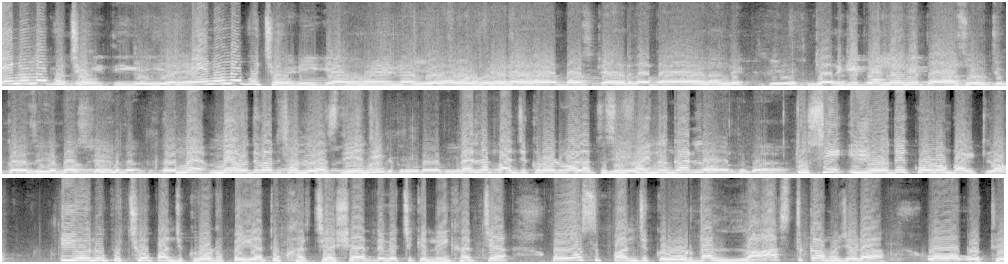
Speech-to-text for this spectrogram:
ਇਹਨੂੰ ਨਾ ਪੁੱਛੋ। ਕੀਤੀ ਗਈ ਹੈ ਇਹਨੂੰ ਨਾ ਪੁੱਛੋ। ਜਿਹੜੀ ਕਿ ਹੁਣ ਇਹਨਾਂ ਦਾ ਫਿਰ ਆਹ ਬੱਸ ਸਟੈਂਡ ਦਾ ਪਾਇਆ ਇਹਨਾਂ ਨੇ। ਜਦ ਕਿ ਪਹਿਲਾਂ ਵੀ ਪਾਸ ਹੋ ਚੁੱਕਾ ਸੀ ਬੱਸ ਸਟੈਂਡ ਦਾ। ਉਹ ਮੈਂ ਮੈਂ ਉਹਦੇ ਬਾਰੇ ਤੁਹਾਨੂੰ ਦੱਸਦੀ ਹਾਂ ਜੀ। ਪਹਿਲਾਂ 5 ਕਰੋੜ ਵਾਲਾ ਤੁਸੀਂ ਫਾਈਨਲ ਕਰ ਬਾਹਰ ਤੋਂ ਪਾਇਆ। ਲਓ ਤੁਸੀਂ ਈਓ ਦੇ ਕੋਲੋਂ ਬਾਈਟ ਲਓ। ਕਿ ਉਹਨੂੰ ਪੁੱਛੋ 5 ਕਰੋੜ ਰੁਪਈਆ ਤੂੰ ਖਰਚਿਆ ਸ਼ਹਿਰ ਦੇ ਵਿੱਚ ਕਿ ਨਹੀਂ ਖਰਚਿਆ? ਉਸ 5 ਕਰੋੜ ਦਾ ਲਾਸਟ ਕੰਮ ਜਿਹੜਾ, ਉਹ ਉੱਥੇ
